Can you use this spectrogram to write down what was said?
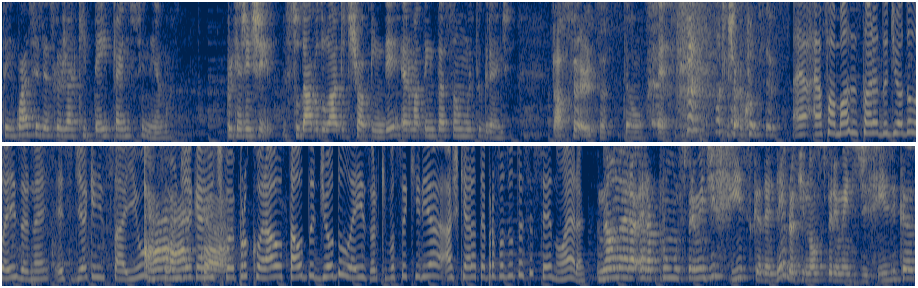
tenho quase certeza que eu já quitei pra ir no cinema. Porque a gente estudava do lado do Shopping D, era uma tentação muito grande. Tá certa. Então, é. Já aconteceu isso. É, é, a famosa história do diodo laser, né? Esse dia que a gente saiu Caraca. foi um dia que a gente foi procurar o tal do diodo laser, que você queria, acho que era até para fazer o TCC, não era? Não, não era, era para um experimento de física. Né? Lembra que nossos experimentos de física,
